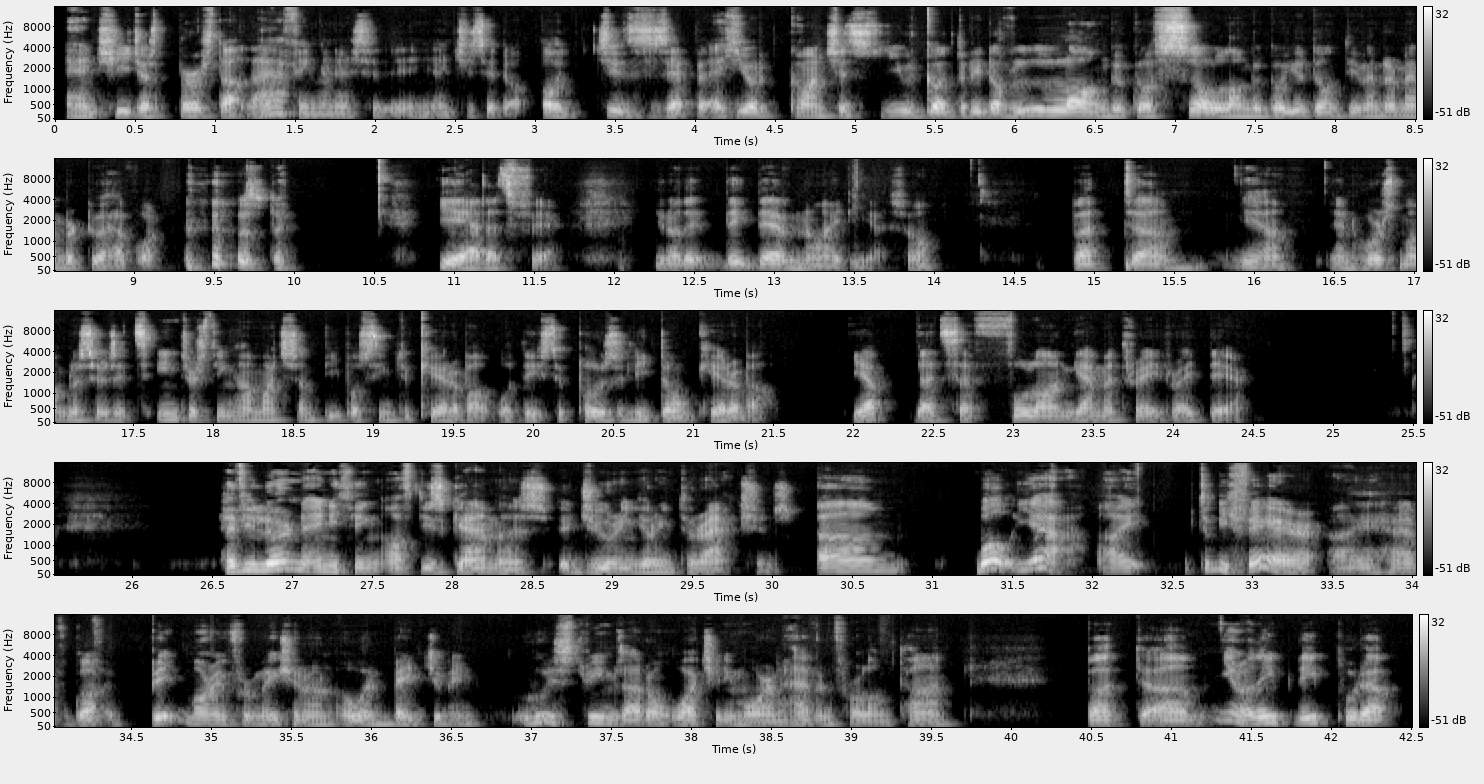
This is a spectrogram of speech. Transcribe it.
And she just burst out laughing, and I said, and she said, "Oh, Giuseppe, your conscience you got rid of long ago, so long ago, you don't even remember to have one." yeah, that's fair. You know, they, they, they have no idea. So, but um, yeah, and Horse Mumbler says it's interesting how much some people seem to care about what they supposedly don't care about. Yep, that's a full-on gamma trait right there. Have you learned anything of these gammas during your interactions? Um, well, yeah. I, to be fair, I have got a bit more information on Owen Benjamin, whose streams I don't watch anymore and haven't for a long time. But um, you know, they they put up,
